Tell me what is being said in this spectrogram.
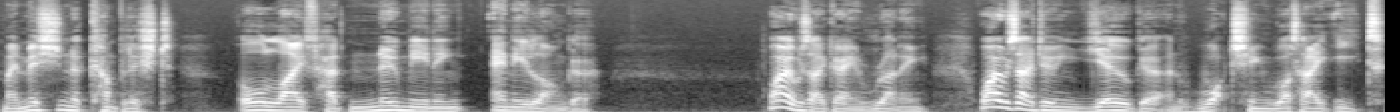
My mission accomplished, all life had no meaning any longer. Why was I going running? Why was I doing yoga and watching what I eat?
